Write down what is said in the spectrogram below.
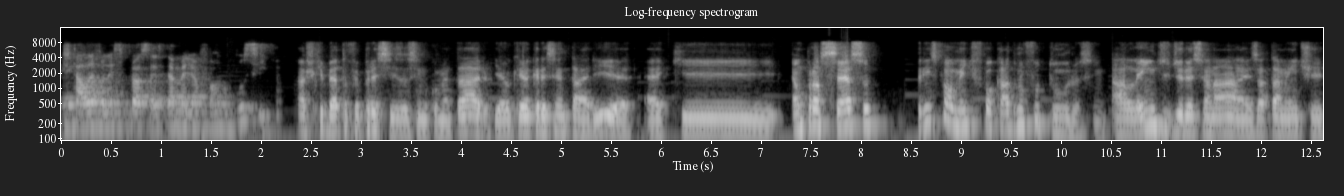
de estar levando esse processo da melhor forma possível. Acho que Beto foi preciso assim no comentário, e é o que eu acrescentaria é que é um processo principalmente focado no futuro, assim. Além de direcionar exatamente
